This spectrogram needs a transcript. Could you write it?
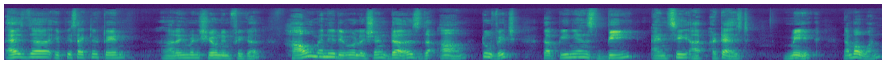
As the epicyclic train arrangement shown in figure, how many revolution does the arm to which the pinions B and C are attached make? Number 1.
